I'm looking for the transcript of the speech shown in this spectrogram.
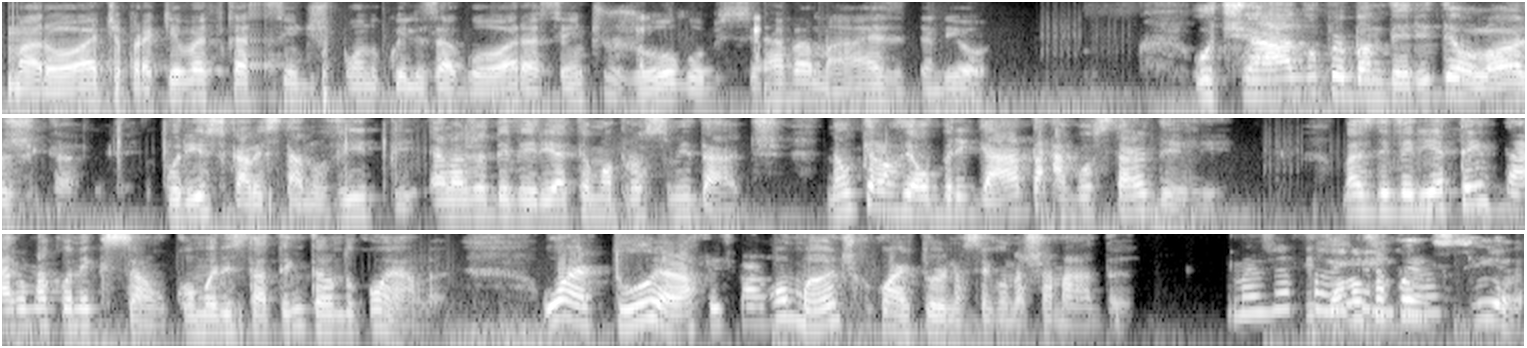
camarote, pra que vai ficar se dispondo com eles agora? Sente o jogo, observa mais, entendeu? O Thiago, por bandeira ideológica, por isso que ela está no VIP, ela já deveria ter uma proximidade. Não que ela seja obrigada a gostar dele, mas deveria tentar uma conexão, como ele está tentando com ela. O Arthur, ela fez par romântico com o Arthur na segunda chamada. Mas já falei então ela já conhecia.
